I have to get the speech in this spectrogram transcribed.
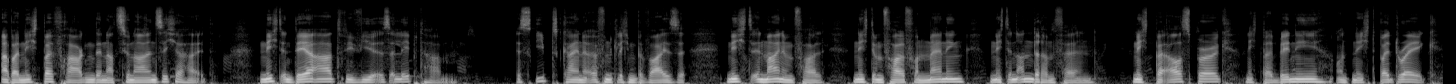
Aber nicht bei Fragen der nationalen Sicherheit, nicht in der Art, wie wir es erlebt haben. Es gibt keine öffentlichen Beweise, nicht in meinem Fall, nicht im Fall von Manning, nicht in anderen Fällen, nicht bei Ellsberg, nicht bei Binney und nicht bei Drake.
